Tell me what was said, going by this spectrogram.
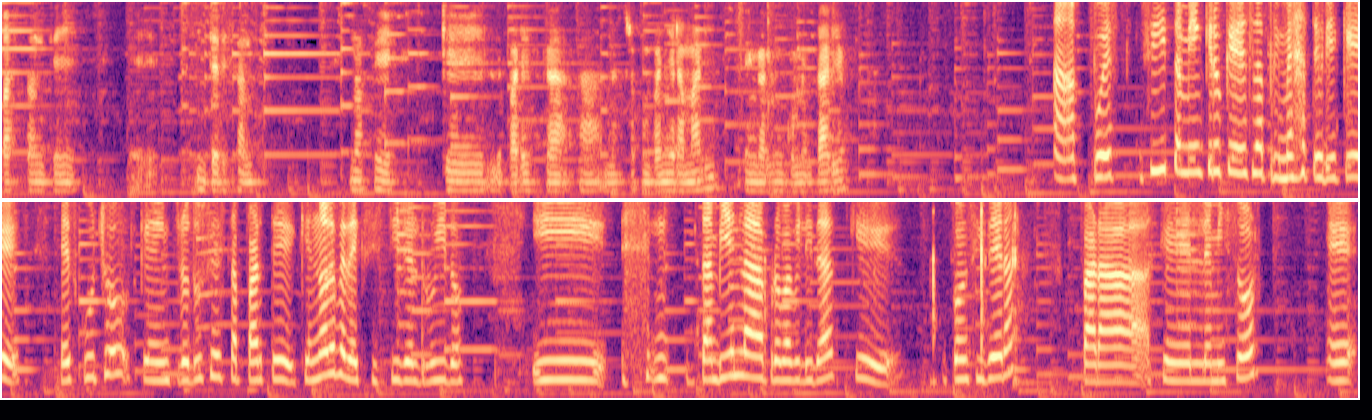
bastante eh, interesante. No sé qué le parezca a nuestra compañera Mari, si tenga algún comentario. Ah, pues sí, también creo que es la primera teoría que escucho que introduce esta parte que no debe de existir el ruido y también la probabilidad que considera para que el emisor eh,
